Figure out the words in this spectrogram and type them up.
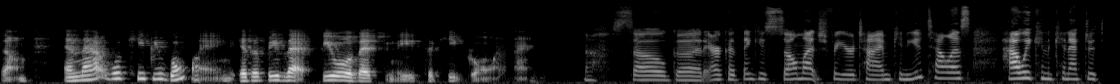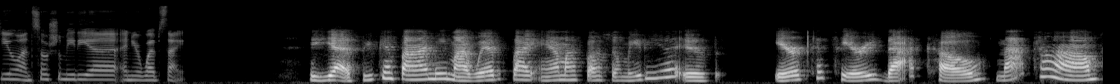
them. And that will keep you going. It'll be that fuel that you need to keep going. Oh, so good. Erica, thank you so much for your time. Can you tell us how we can connect with you on social media and your website? Yes, you can find me. My website and my social media is ericaterry.co, not com.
